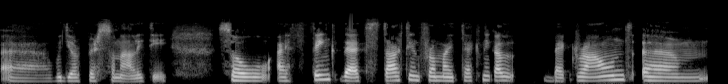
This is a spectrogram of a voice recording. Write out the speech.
uh, with your personality. So I think that starting from my technical background, um,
